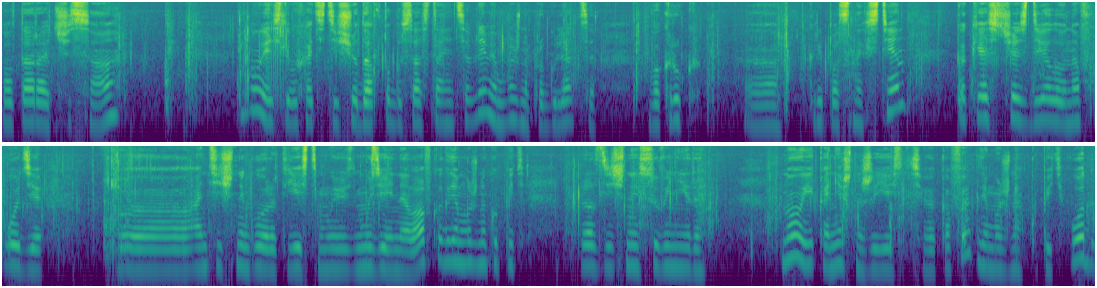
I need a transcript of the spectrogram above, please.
полтора часа. Ну, если вы хотите еще до автобуса останется время, можно прогуляться вокруг э, крепостных стен, как я сейчас делаю на входе в э, античный город есть му- музейная лавка, где можно купить различные сувениры. Ну и, конечно же, есть э, кафе, где можно купить воду,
